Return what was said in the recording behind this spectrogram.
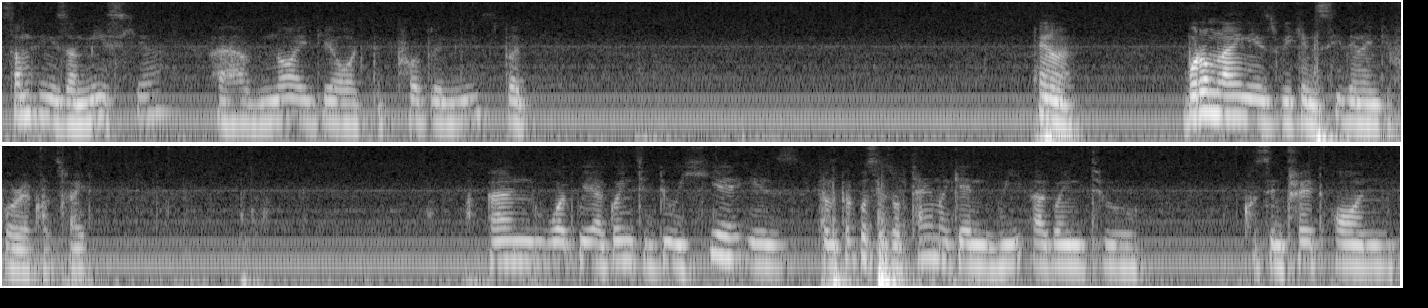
Something is amiss here. I have no idea what the problem is, but anyway bottom line is we can see the 94 records right and what we are going to do here is for the purposes of time again we are going to concentrate on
